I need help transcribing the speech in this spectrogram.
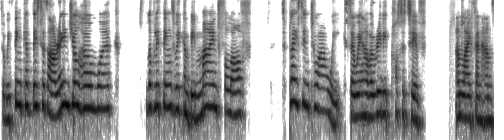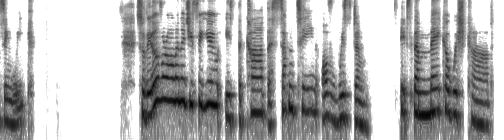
So we think of this as our angel homework, lovely things we can be mindful of to place into our week. So we have a really positive and life enhancing week. So the overall energy for you is the card, the 17 of wisdom. It's the make a wish card.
